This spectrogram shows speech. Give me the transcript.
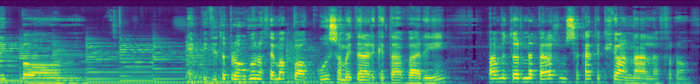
Λοιπόν, επειδή το προηγούμενο θέμα που ακούσαμε ήταν αρκετά βαρύ, πάμε τώρα να περάσουμε σε κάτι πιο ανάλαφρο.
